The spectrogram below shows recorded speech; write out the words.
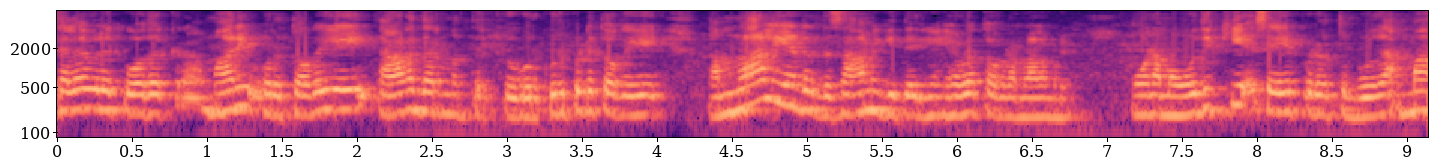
செலவுகளுக்கு ஒதுக்குற மாதிரி ஒரு தொகையை தான தர்மத்திற்கு ஒரு குறிப்பிட்ட தொகையை நம்மளால் ஏன்றது சாமிக்கு தெரியும்? எவ்வளோ தொகை நம்மளால் முடியும்? நம்ம ஒதுக்கி செயற்படுத்தும் போது அம்மா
